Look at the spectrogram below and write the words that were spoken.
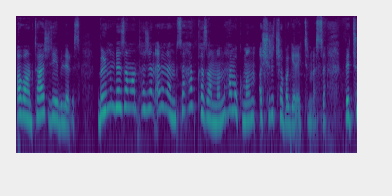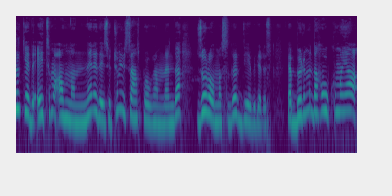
avantaj diyebiliriz. Bölümün dezavantajının en önemlisi hem kazanmanın hem okumanın aşırı çaba gerektirmesi ve Türkiye'de eğitimi alınan neredeyse tüm lisans programlarında zor olmasıdır diyebiliriz. Ya bölümü daha okumaya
